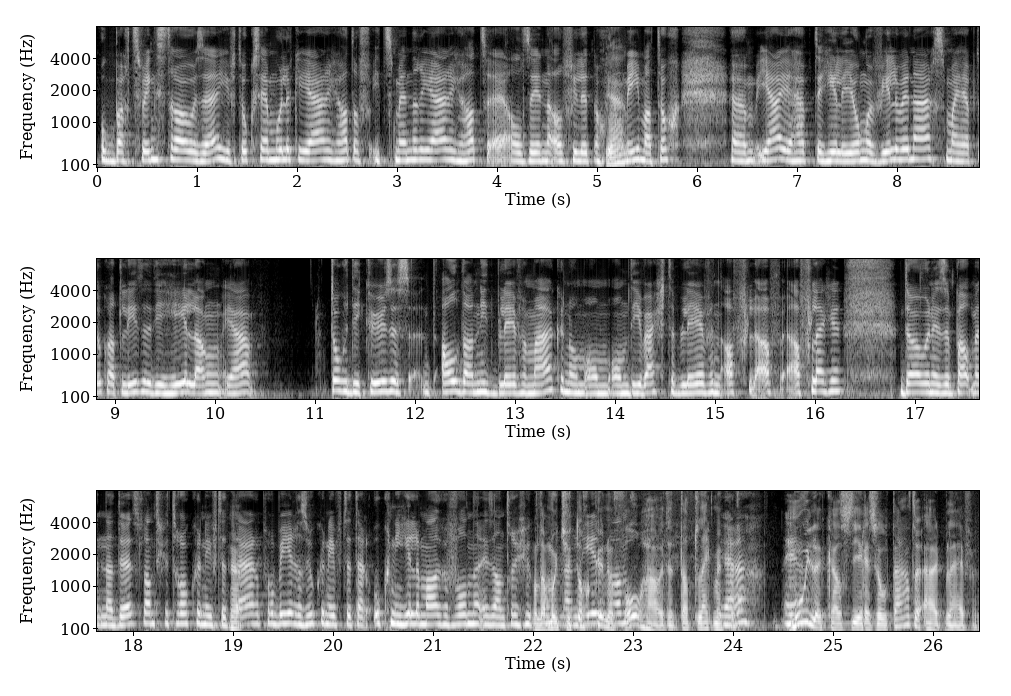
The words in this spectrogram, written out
Ook Bart Swings trouwens, hè, heeft ook zijn moeilijke jaren gehad. Of iets minder jaren gehad. Hè, al, zijn, al viel het nog ja. wel mee, maar toch. Um, ja, je hebt de hele jonge veelwinnaars. Maar je hebt ook atleten die heel lang... Ja, toch die keuzes al dan niet blijven maken om, om, om die weg te blijven af, af, afleggen. Douwen is een bepaald moment naar Duitsland getrokken, heeft het ja. daar proberen zoeken, heeft het daar ook niet helemaal gevonden, is dan teruggekomen Maar dan moet je toch Nederland. kunnen volhouden. Dat lijkt me ja. toch moeilijk als die resultaten uitblijven.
